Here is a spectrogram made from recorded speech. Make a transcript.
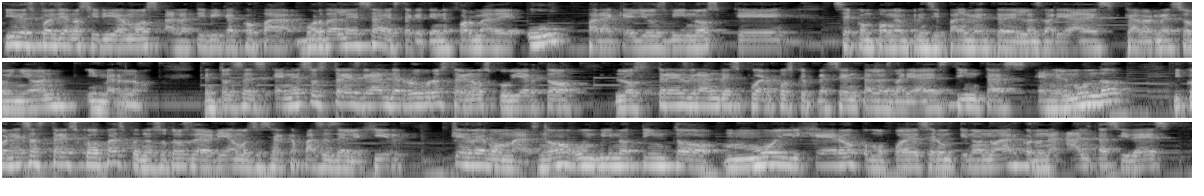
Y después ya nos iríamos a la típica copa bordalesa, esta que tiene forma de U, para aquellos vinos que se compongan principalmente de las variedades Cabernet Sauvignon y Merlot. Entonces, en esos tres grandes rubros tenemos cubierto los tres grandes cuerpos que presentan las variedades tintas en el mundo y con esas tres copas, pues nosotros deberíamos de ser capaces de elegir qué bebo más, ¿no? Un vino tinto muy ligero, como puede ser un Pinot Noir con una alta acidez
